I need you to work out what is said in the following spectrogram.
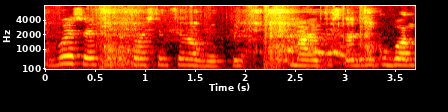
Próbuję sobie przetestować ten celownik w tym małym pistolniku, bo on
